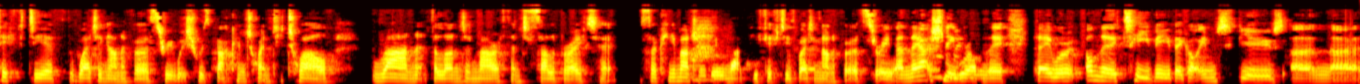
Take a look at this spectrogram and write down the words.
50th wedding anniversary, which was back in 2012, ran the London Marathon to celebrate it. So can you imagine doing that for your 50th wedding anniversary? And they actually were on the, they were on the TV, they got interviewed and, uh,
